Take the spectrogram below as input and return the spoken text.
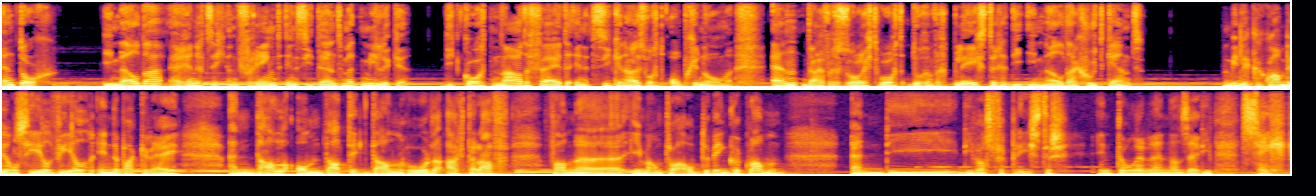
En toch, Imelda herinnert zich een vreemd incident met Mieleke, die kort na de feiten in het ziekenhuis wordt opgenomen en daar verzorgd wordt door een verpleegster die Imelda goed kent. Mieleke kwam bij ons heel veel in de bakkerij. En dan, omdat ik dan hoorde achteraf van uh, iemand wat op de winkel kwam. En die, die was verpleegster in Tongen. En dan zei hij, zeg,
